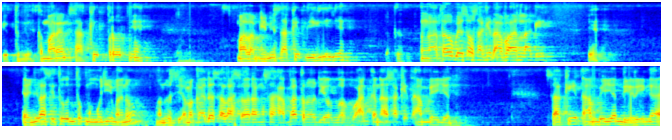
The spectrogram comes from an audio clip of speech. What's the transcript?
gitu ya. Kemarin sakit perutnya malam ini sakit giginya. Gitu. nggak tahu besok sakit apaan lagi ya. Yang jelas itu untuk menguji manu, manusia. Maka ada salah seorang sahabat radhiyallahu an kena sakit ambeien sakit ambeien diri nggak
